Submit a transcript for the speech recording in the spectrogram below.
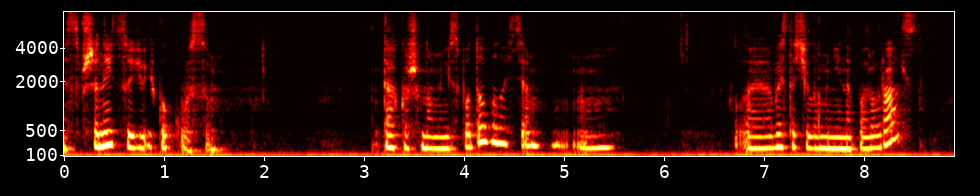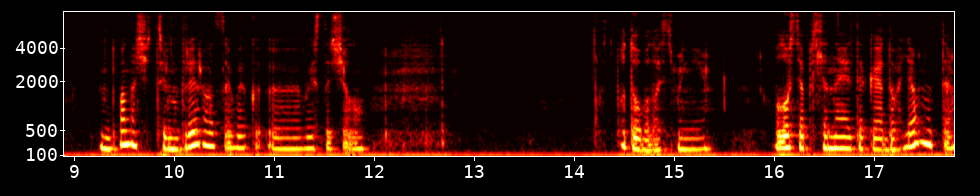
з пшеницею і кокосом. Також вона мені сподобалася. Е, Вистачило мені на пару раз, два, на чи на три рази е, вистачило. Сподобалось мені. Волосся після неї таке доглянуте,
